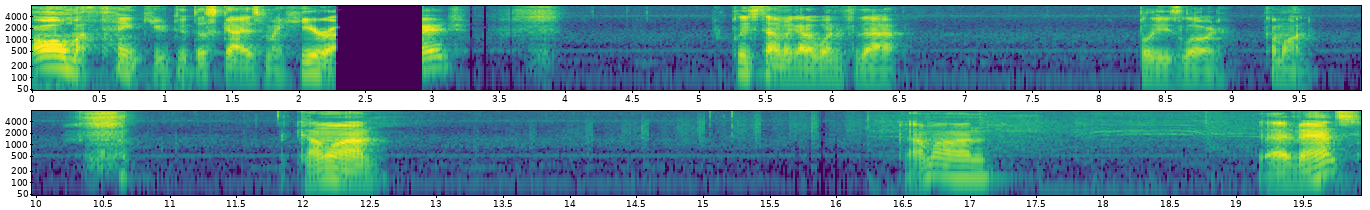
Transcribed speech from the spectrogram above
Oh my, thank you, dude. This guy is my hero. Please tell me I got a win for that. Please, Lord. Come on. Come on. Come on. Advance?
